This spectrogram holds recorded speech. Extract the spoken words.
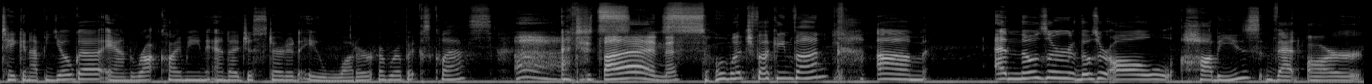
taken up yoga and rock climbing, and I just started a water aerobics class. and it's Fun. so much fucking fun. Um, and those are those are all hobbies that are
